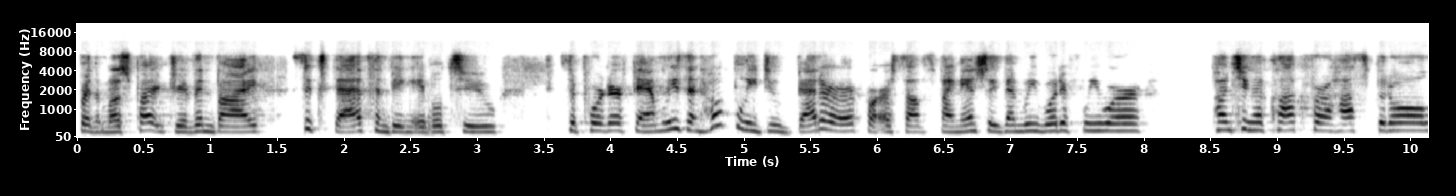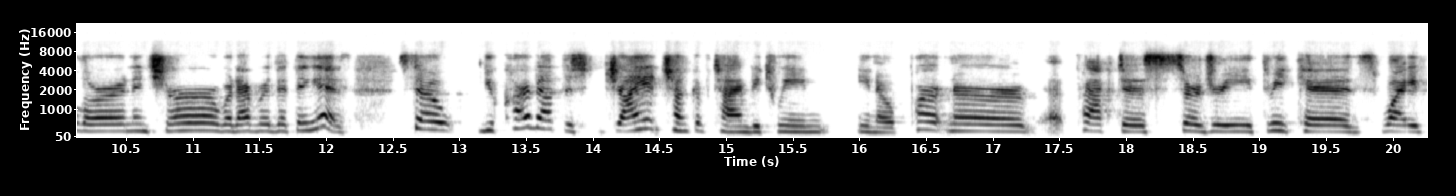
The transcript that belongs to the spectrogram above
for the most part driven by success and being able to support our families and hopefully do better for ourselves financially than we would if we were punching a clock for a hospital or an insurer or whatever the thing is. So you carve out this giant chunk of time between, you know, partner, uh, practice, surgery, three kids, wife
